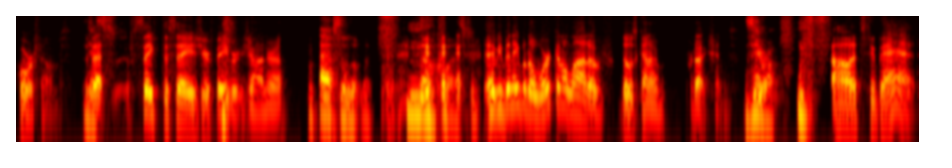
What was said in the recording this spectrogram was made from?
horror films. Is Yes. that safe to say is your favorite genre? Absolutely. No question. Have you been able to work on a lot of those kind of productions? Zero. Oh, that's too bad.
